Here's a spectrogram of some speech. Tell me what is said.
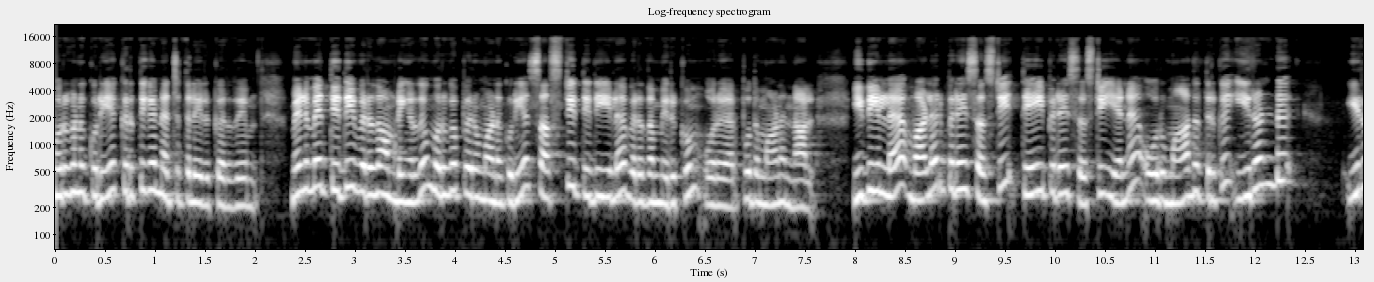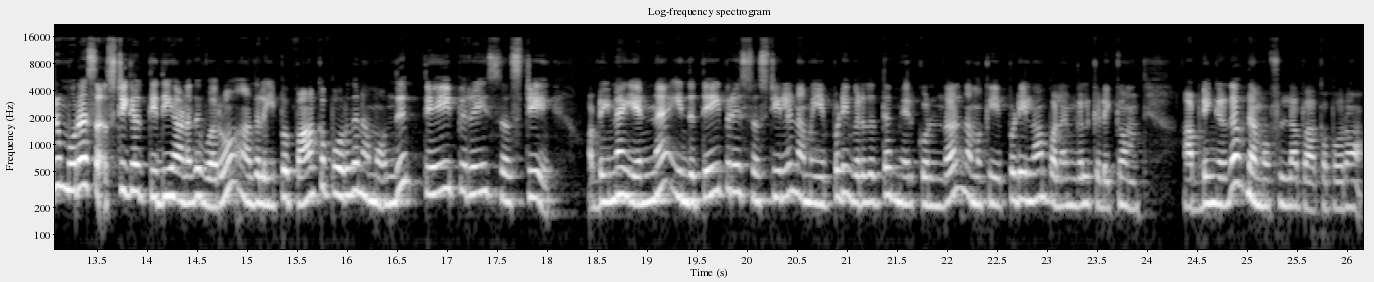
முருகனுக்குரிய கிருத்திகை நட்சத்திரம் இருக்கிறது. மேலுமே திதி விரதம் அப்படிங்கிறது முருகப்பெருமானுக்குரிய சஷ்டி திதியில் விரதம் இருக்கும் ஒரு அற்புதமான நாள். இதில் வளர்பிறை சஷ்டி தேய்பிறை சஷ்டி என ஒரு மாதத்திற்கு இரண்டு இரண்டு இருமுறை சஷ்டிகள் திதியானது வரும். அதில் இப்போ பார்க்க போகிறது நம்ம வந்து தேய்பிறை சஷ்டி அப்படின்னா என்ன? இந்த தேய்பிறை சஷ்டியில் நம்ம எப்படி விரதத்தை மேற்கொண்டால் நமக்கு எப்படிலாம் பலன்கள் கிடைக்கும் அப்படிங்கிறத நம்ம ஃபுல்லாக பார்க்க போகிறோம்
